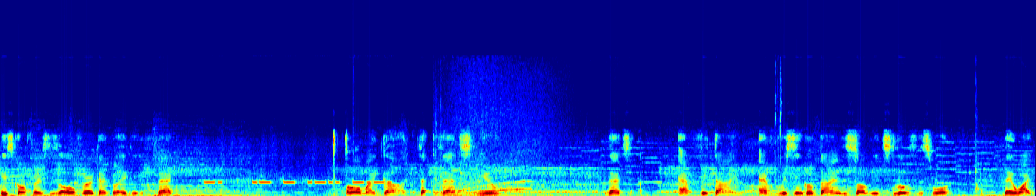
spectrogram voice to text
Peace conference is over, calculating effect. Oh my god, that, that's new. That's every time, every single time the Soviets lose this war. They wipe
